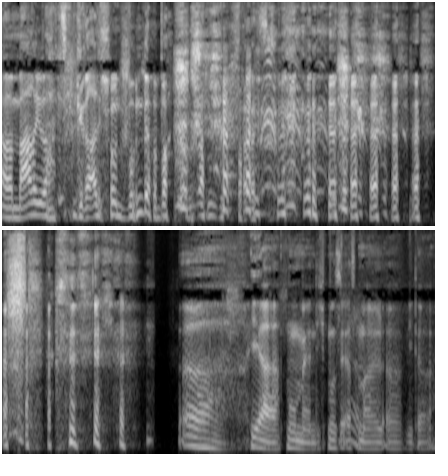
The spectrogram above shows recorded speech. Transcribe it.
Aber Mario hat sie gerade schon wunderbar zusammengefasst. Ah, ja, Moment, ich muss erstmal äh, wieder.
